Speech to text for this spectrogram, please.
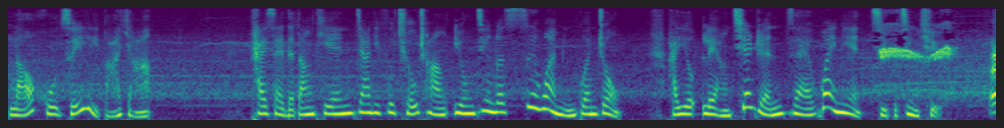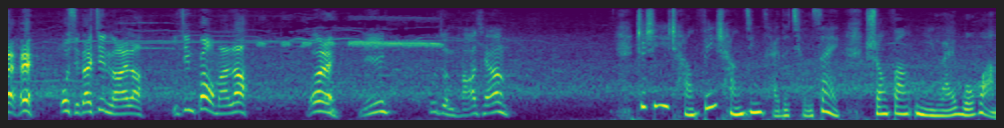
老虎嘴里拔牙。开赛的当天，加利夫球场涌进了四万名观众，还有两千人在外面挤不进去。哎哎，不许再进来了，已经爆满了。喂，你不准爬墙！这是一场非常精彩的球赛，双方你来我往。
